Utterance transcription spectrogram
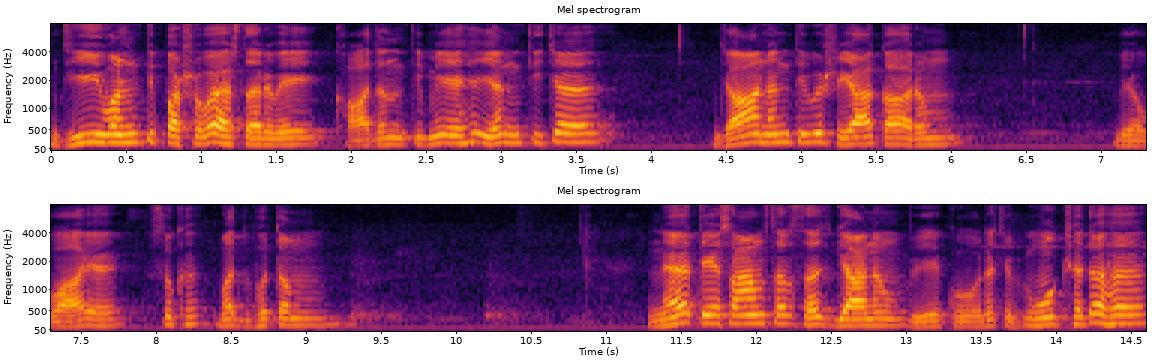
जीवन्ति पशव सर्वे, खादन्ति मेहयन्ति च, जानन्ति विषयाकारं, व्यवाय सुखमद्भुतम्। न तेषां सरसज्ञानं विवेको न च विमोक्षदः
